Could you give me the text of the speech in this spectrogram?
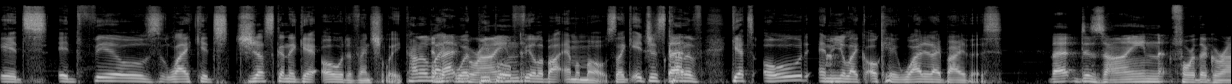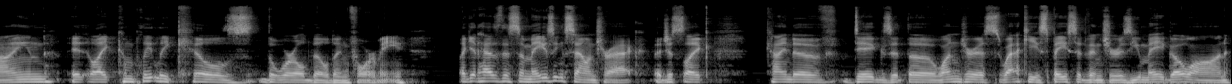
It's it feels like it's just gonna get old eventually. Kind of And like what people feel about MMOs. Like it just That- kind of gets old, and you're like, okay, why did I buy this? that design for the grind. It like completely kills the world building for me. Like it has this amazing soundtrack that just like kind of digs at the wondrous, wacky space adventures you may go on,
